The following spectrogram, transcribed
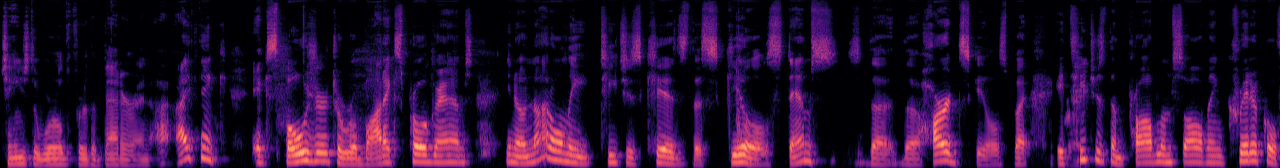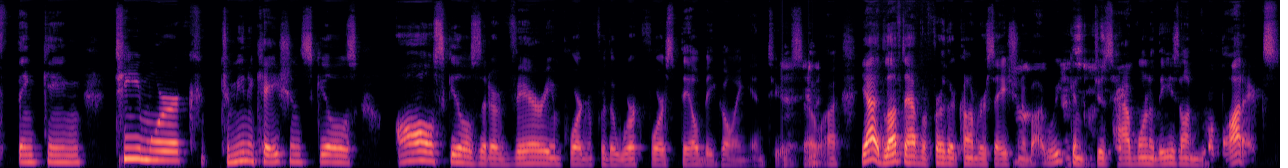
change the world for the better. And I, I, think exposure to robotics programs, you know, not only teaches kids the skills, stems the the hard skills, but it right. teaches them problem solving, critical thinking, teamwork, communication skills. All skills that are very important for the workforce they'll be going into. Yeah, so, uh, yeah, I'd love to have a further conversation about. We can just have one of these on robotics.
